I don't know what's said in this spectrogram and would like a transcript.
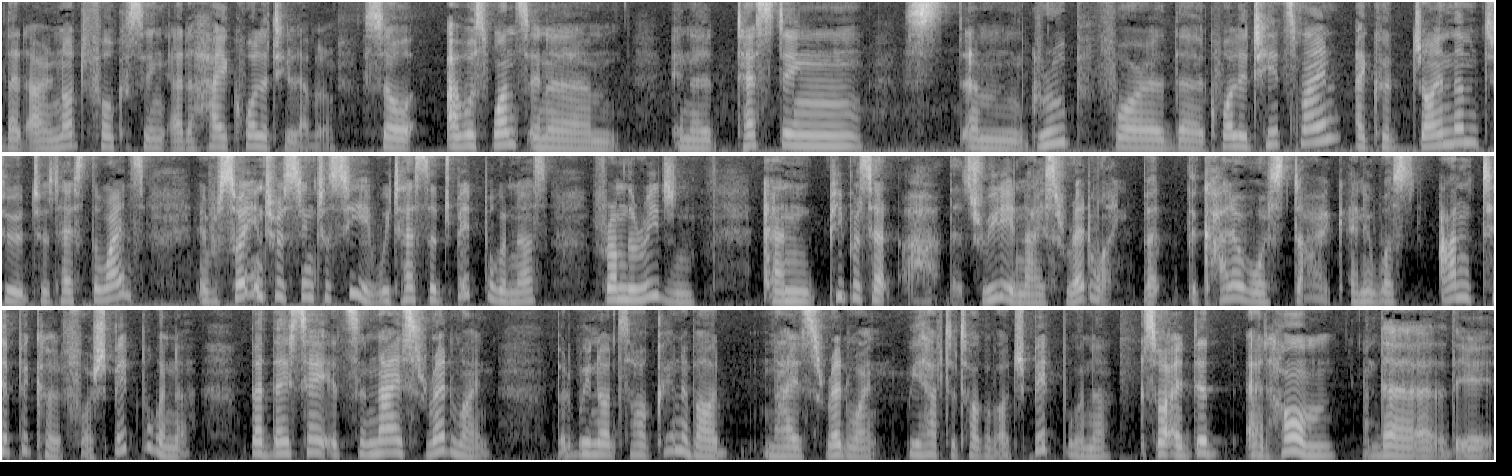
that are not focusing at a high quality level. So I was once in a in a testing um, group for the Qualitätswein. I could join them to, to test the wines. It was so interesting to see. We tested Spätburgunders from the region, and people said, "Ah, oh, that's really a nice red wine," but the color was dark and it was untypical for Spätburgunder. But they say it's a nice red wine. But we're not talking about nice red wine. We have to talk about Spätburgunder. So I did at home the, the,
